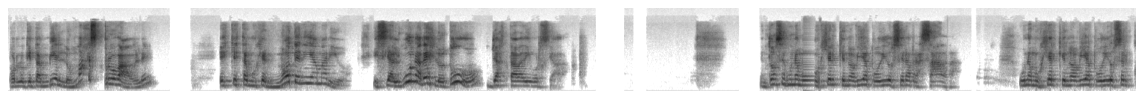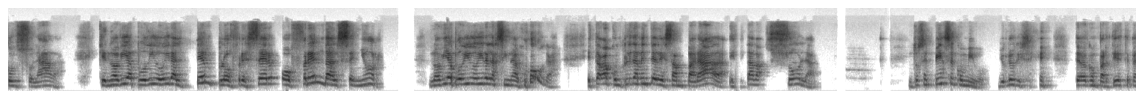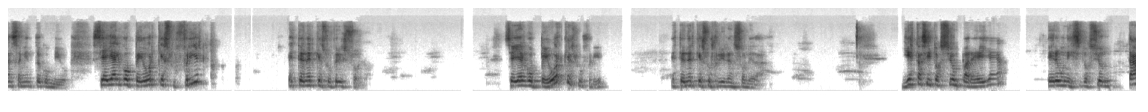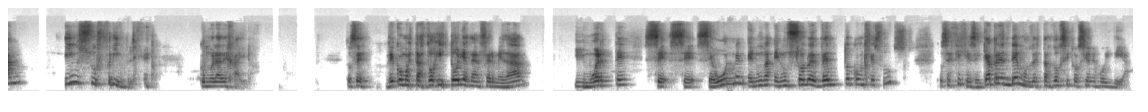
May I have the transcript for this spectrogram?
Por lo que también lo más probable es que esta mujer no tenía marido y si alguna vez lo tuvo, ya estaba divorciada. Entonces una mujer que no había podido ser abrazada, una mujer que no había podido ser consolada, que no había podido ir al templo a ofrecer ofrenda al Señor, no había podido ir a la sinagoga, estaba completamente desamparada, estaba sola. Entonces piensa conmigo, yo creo que te va a compartir este pensamiento conmigo. Si hay algo peor que sufrir, es tener que sufrir solo. Si hay algo peor que sufrir, es tener que sufrir en soledad. Y esta situación para ella era una situación tan insufrible como la de Jairo. Entonces, ve cómo estas dos historias de enfermedad y muerte se, se, unen en, una, en un solo evento con Jesús. Entonces, fíjese, ¿qué aprendemos de estas dos situaciones hoy día?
